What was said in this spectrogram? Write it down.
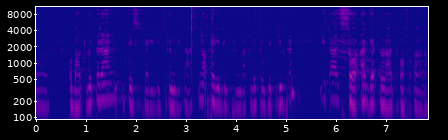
uh, about Lutheran. It is very different with us. Not very different, but a little bit different with us. So I get a lot of uh,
